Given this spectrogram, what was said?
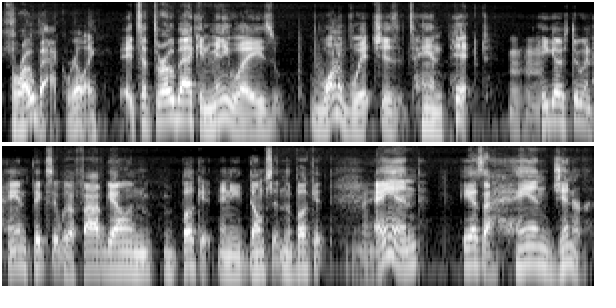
throwback. Really, It's a throwback in many ways. One of which is it's hand picked. He goes through and hand picks it with a five gallon bucket, and he dumps it in the bucket. And he has a hand ginner.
